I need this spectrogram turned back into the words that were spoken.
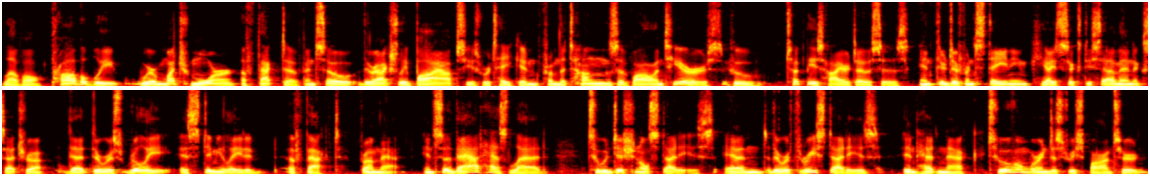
level, probably were much more effective. And so there actually biopsies were taken from the tongues of volunteers who took these higher doses and through different staining, Ki67, et cetera, that there was really a stimulated effect from that. And so that has led to additional studies. And there were three studies in head and neck. Two of them were industry sponsored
